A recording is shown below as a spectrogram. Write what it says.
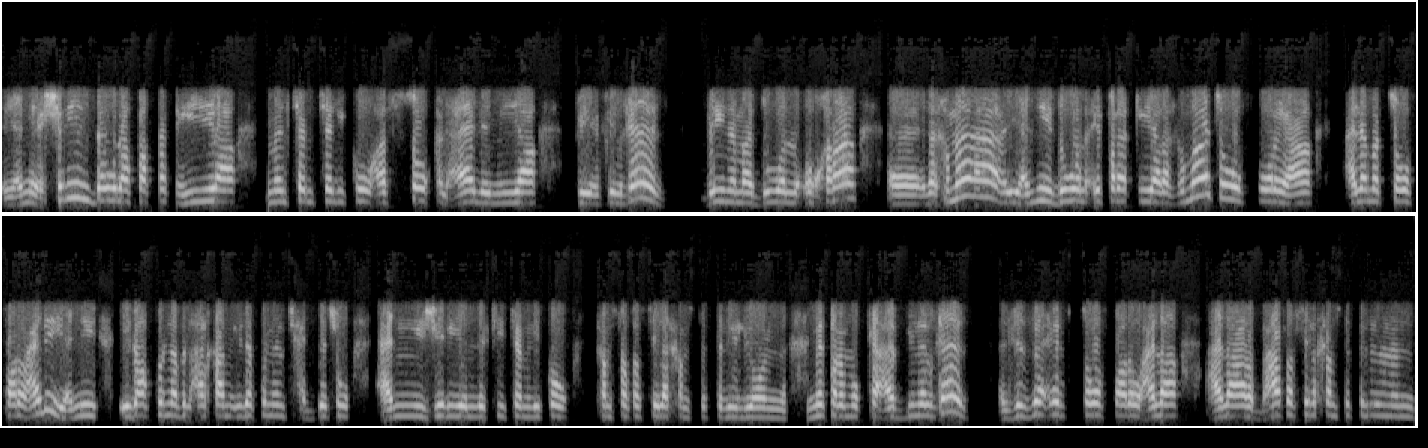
يعني 20 دولة فقط هي من تمتلك السوق العالمية في في الغاز. بينما دول أخرى آه، رغم يعني دول إفريقية رغم توفرها على ما تتوفر عليه. يعني إذا قلنا بالأرقام إذا كنا نتحدث عن نيجيريا التي تملك 5.5 تريليون متر مكعب من الغاز الجزائر تتوفر على على 4.5 تريليون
